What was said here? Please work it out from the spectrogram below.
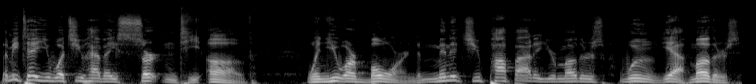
Let me tell you what you have a certainty of when you are born. The minute you pop out of your mother's womb, yeah, mothers.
